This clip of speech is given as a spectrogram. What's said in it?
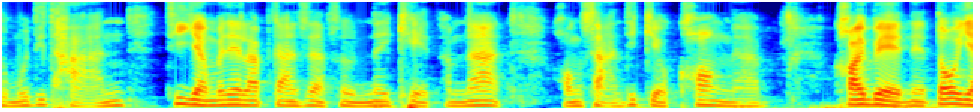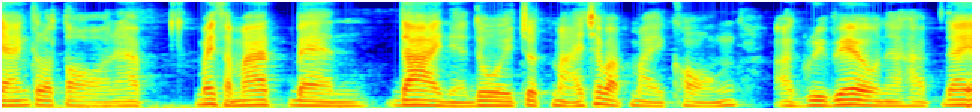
สมมุติฐานที่ยังไม่ได้รับการสนับสนุนในเขตอำนาจของศาลที่เกี่ยวข้องนะครับคอยเบดเนี่ยโต้แย้งกรตนะครับ ไม่สามารถแบนได้เนี่ยโดยจดหมายฉบับใหม่ของกริเวลนะครับได้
